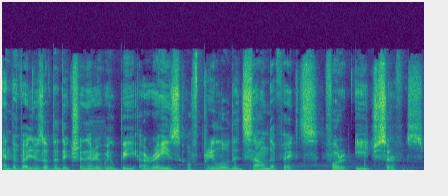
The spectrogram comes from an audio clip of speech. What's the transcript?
And the values of the dictionary will be arrays of preloaded sound effects for each surface.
